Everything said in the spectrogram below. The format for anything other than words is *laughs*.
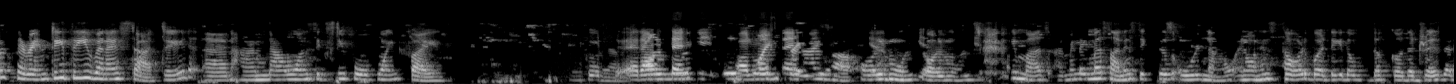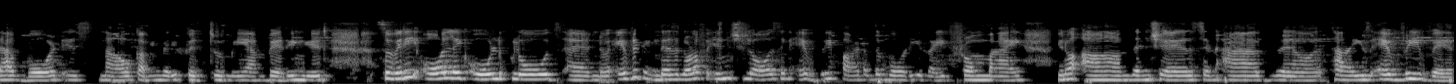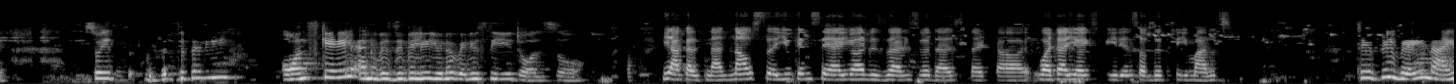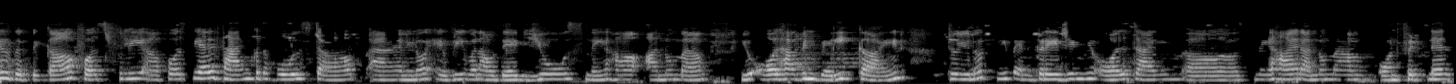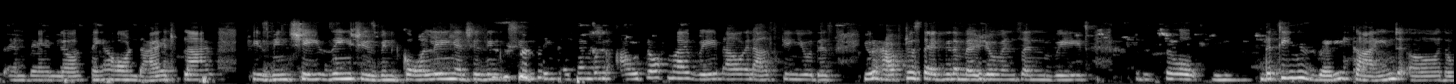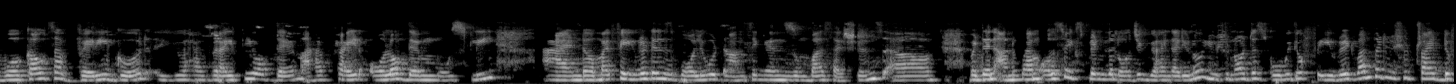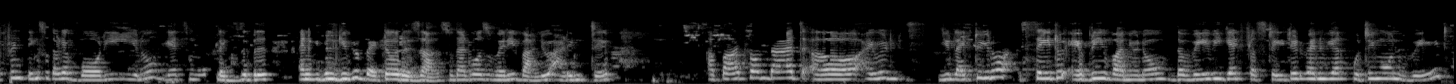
was 73 when I started, and I'm now on 64.5. Good. Yeah. Around 10 Almost kg, almost 10 Yeah, almost, Yeah. almost. Pretty much. I mean, like my son is six years old now, and on his third birthday, the the the dress that I have bought is now coming very fit to me. I'm wearing it. So very all like old clothes and everything. There's a lot of inch loss in every part of the body, right from my, you know, arms and chest and abs, uh, thighs, everywhere. So it's visibly on scale and visibly, you know, when you see it also. Yeah, Kalpana. Now so you can share your results with us that uh, what are your experience of the three months? So it's been very nice, Deepika. Firstly, uh, firstly, I thank the whole staff and you know everyone out there. You, Sneha, Anu ma'am, you all have been very kind to you know keep encouraging me all time. Uh, Sneha and Anu ma'am on fitness, and then uh, Sneha on diet plan. She's been chasing, she's been calling, and she's been she's been I'm going out of my way now and asking you this. You have to send me the measurements and weight. So the team is very kind. Uh, the workouts are very good. You have variety of them. I have tried all of them mostly. And uh, my favorite is Bollywood dancing and Zumba sessions. Uh, but then Anu ma'am also explained the logic behind that. You know, you should not just go with your favorite one, but you should try different things so that your body, you know, gets more flexible and it will give you better results. So that was a very value adding tip apart from that uh, i would you like to you know say to everyone you know the way we get frustrated when we are putting on weight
